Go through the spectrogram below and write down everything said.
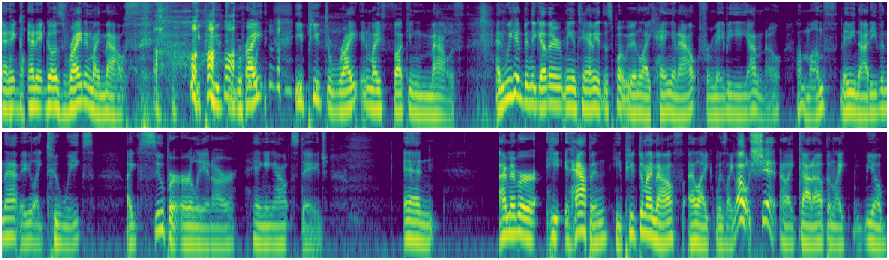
And it and it goes right in my mouth. he puked right he puked right in my fucking mouth. And we had been together, me and Tammy at this point, we've been like hanging out for maybe, I don't know, a month, maybe not even that, maybe like two weeks. Like super early in our hanging out stage. And I remember he it happened. He puked in my mouth. I like was like, oh shit. I like got up and like, you know,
